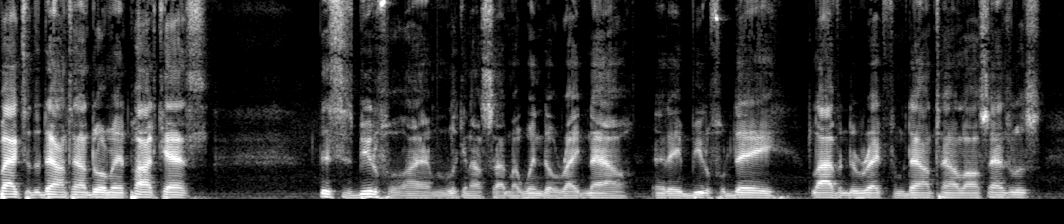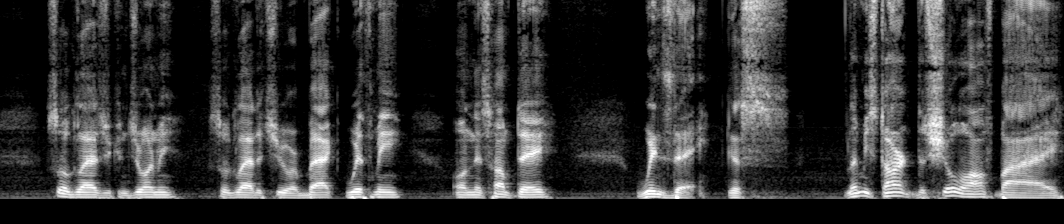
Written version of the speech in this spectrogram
back to the Downtown Doorman podcast. This is beautiful. I am looking outside my window right now at a beautiful day, live and direct from downtown Los Angeles. So glad you can join me. So glad that you are back with me on this hump day, Wednesday. Yes. Let me start the show off by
